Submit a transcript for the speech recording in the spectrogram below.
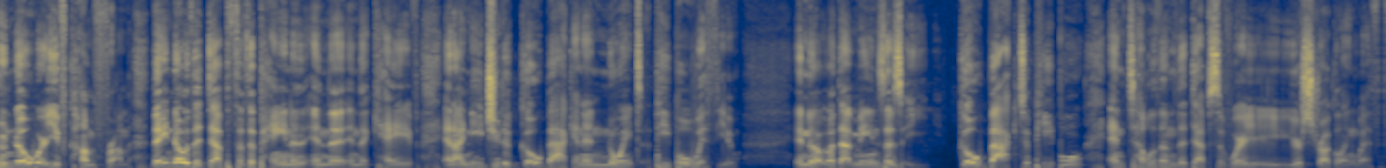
who know where you've come from. They know the depth of the pain in, the, in the cave. And I need you to go back and anoint people with you. And what that means is go back to people and tell them the depths of where you're struggling with.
